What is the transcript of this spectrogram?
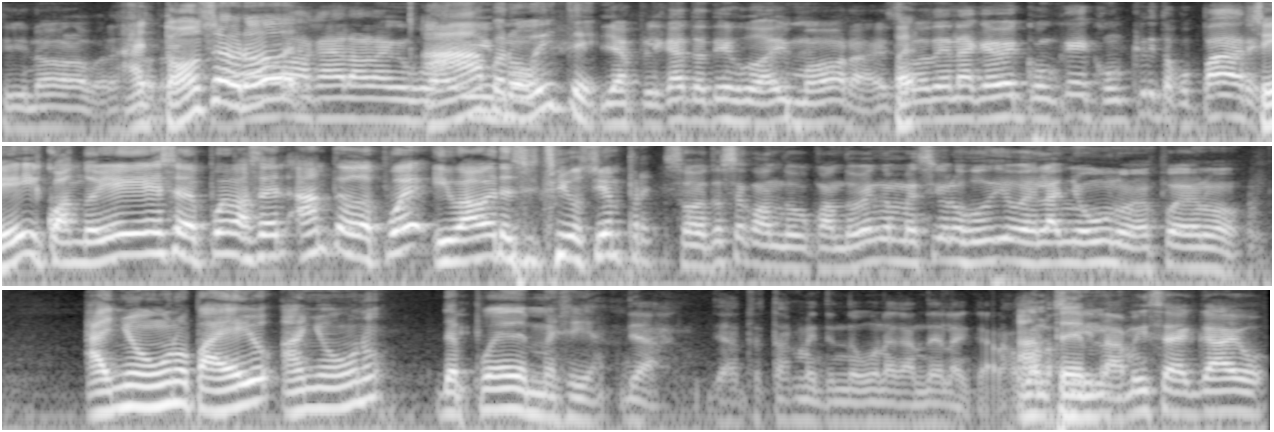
Sí, no, no, pero eso- entonces, en el Ah, pero viste. Y explicarte a ti el judaísmo ahora. Eso Pero- no tiene nada que ver con qué, con Cristo, compadre. Sí, y cuando llegue ese después va a ser antes o después y va a haber existido siempre. So, entonces, cuando, cuando venga el Mesías los judíos, es el año uno después de nuevo. Año uno para ellos, año uno después del Mesías. Ya, ya te estás metiendo en una candela, carajo. Antes Bueno, sí, de- la misa del gallo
